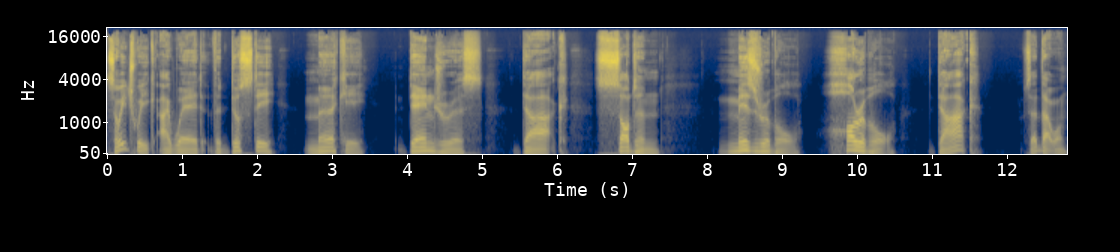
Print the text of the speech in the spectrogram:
So each week I wade the dusty, murky, dangerous, dark, sodden, miserable, horrible, dark. Said that one.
